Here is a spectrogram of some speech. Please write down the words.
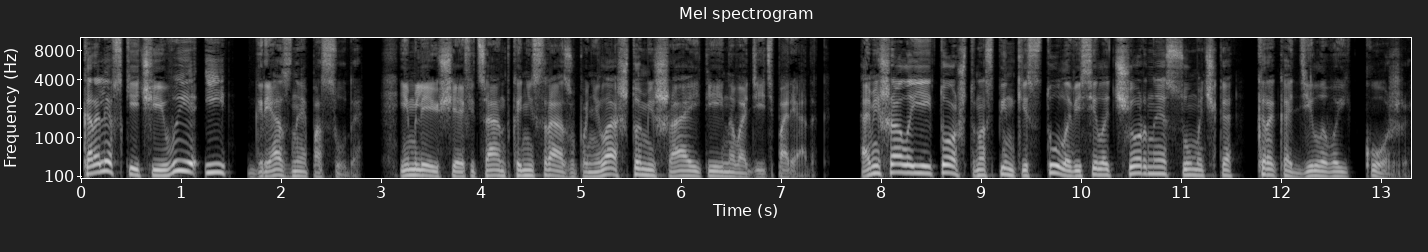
королевские чаевые и грязная посуда. И млеющая официантка не сразу поняла, что мешает ей наводить порядок. А мешало ей то, что на спинке стула висела черная сумочка крокодиловой кожи.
